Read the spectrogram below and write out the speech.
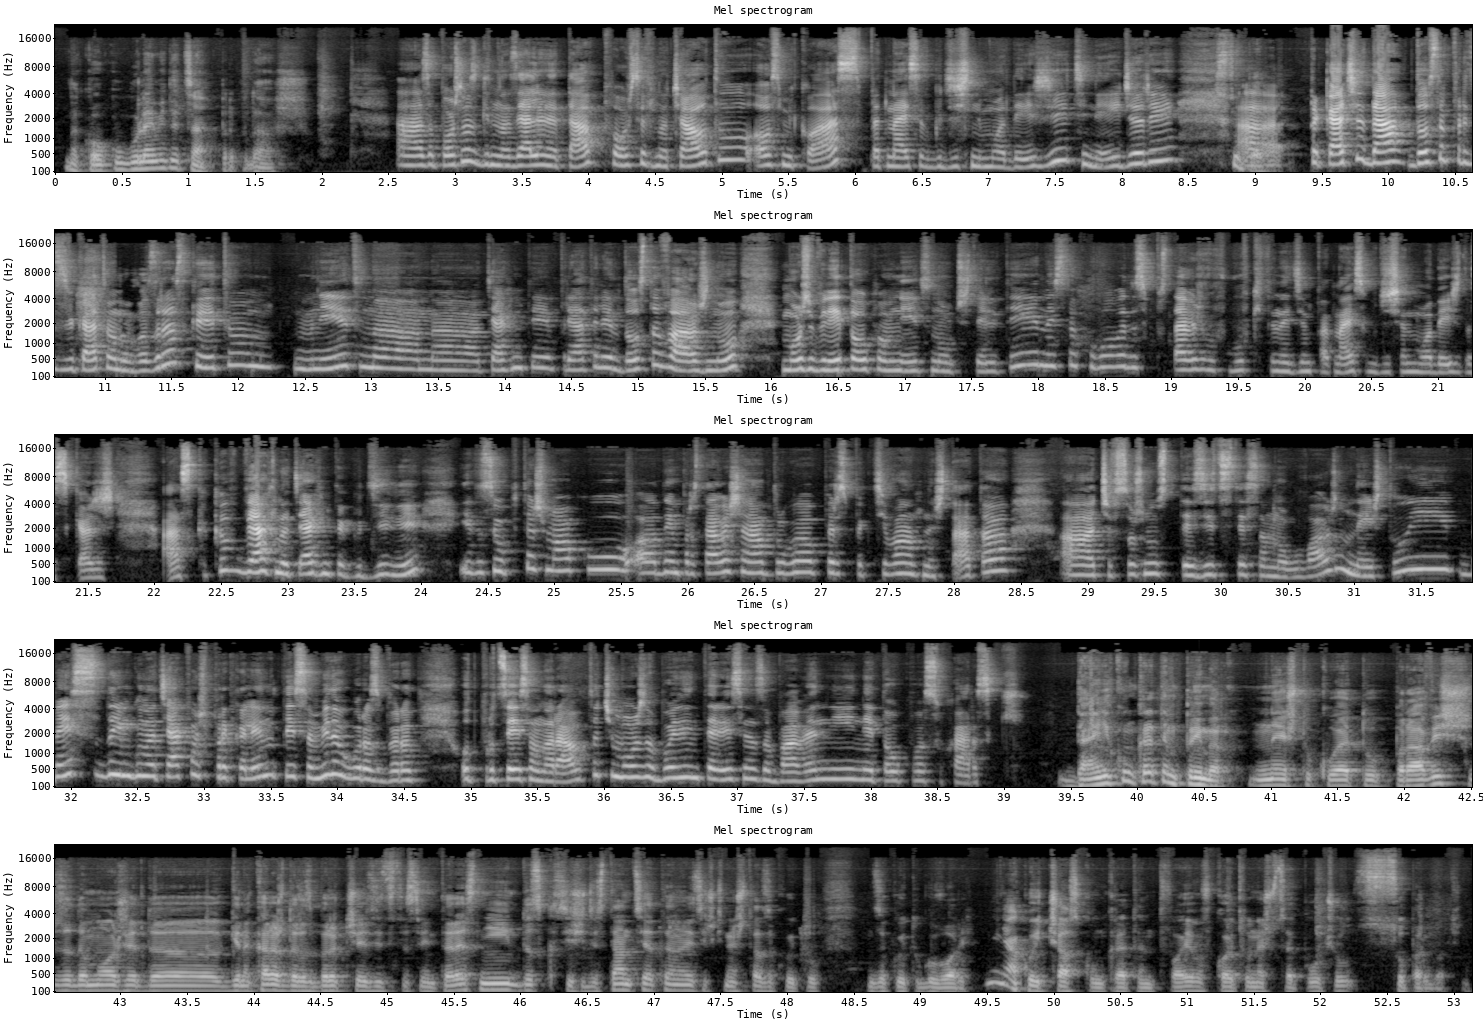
На колко големи деца преподаваш? А, започна с гимназиален етап, още в началото, 8 клас, 15 годишни младежи, тинейджери. А, така че да, доста предизвикателна възраст, където мнението на, на тяхните приятели е доста важно. Може би не е толкова мнението на учителите. Наистина хубаво е да се поставиш в обувките на един 15 годишен младеж, да си кажеш аз какъв бях на тяхните години и да се опиташ малко а, да им представиш една друга перспектива над нещата, а, че всъщност езиците са много важно нещо и без да им го натякваш прекалено, те сами да го разберат от процеса на работа, че може да бъде интересен, забавен и не толкова сухарски. Дай ни конкретен пример. Нещо, което правиш, за да може да ги накараш да разберат, че езиците са интересни, да скъсиш дистанцията на нали, всички неща, за които, за които говори. Някой час конкретен твой, в който нещо се е получил супер готино.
